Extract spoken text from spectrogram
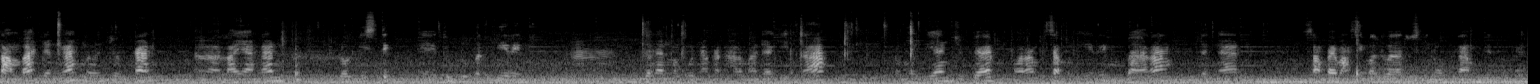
ditambah dengan menunjukkan uh, layanan logistik yaitu Bluebird kirim Hmm. dengan menggunakan armada kita kemudian juga orang bisa mengirim barang dengan sampai maksimal 200 kg gitu kan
